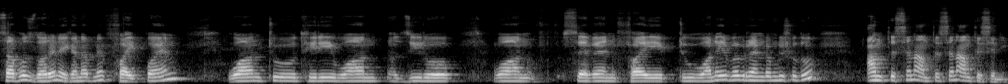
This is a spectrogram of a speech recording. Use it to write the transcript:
সাপোজ ধরেন এখানে আপনি five point one two three one zero one seven five two one এইভাবে র্যান্ডমলি শুধু আনতেছেন আনতেছেন আনতেছেনই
